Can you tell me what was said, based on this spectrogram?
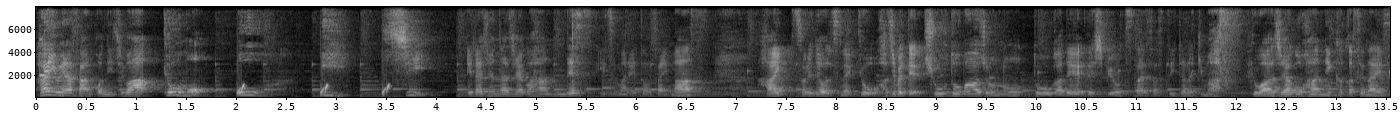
はい皆さんこんにちは。今日も O E C エラジュンアジアご飯です。いつもありがとうございます。はい。それではですね今日初めてショートバージョンの動画でレシピをお伝えさせていただきます。今日はアジアご飯に欠かせないス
